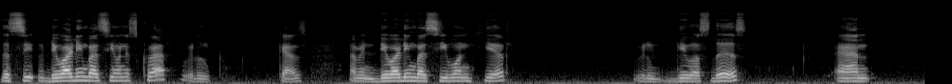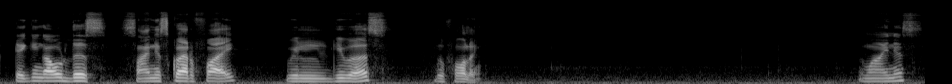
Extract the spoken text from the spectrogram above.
The c dividing by c 1 square will cancel I mean dividing by c 1 here will give us this. And taking out this sine square phi will give us the following. Minus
